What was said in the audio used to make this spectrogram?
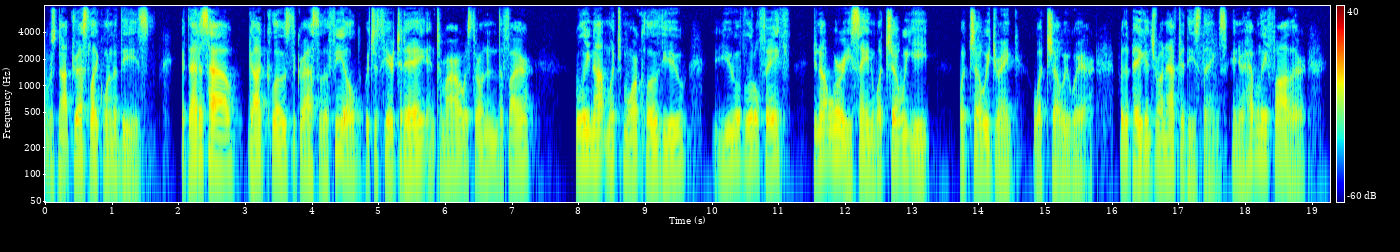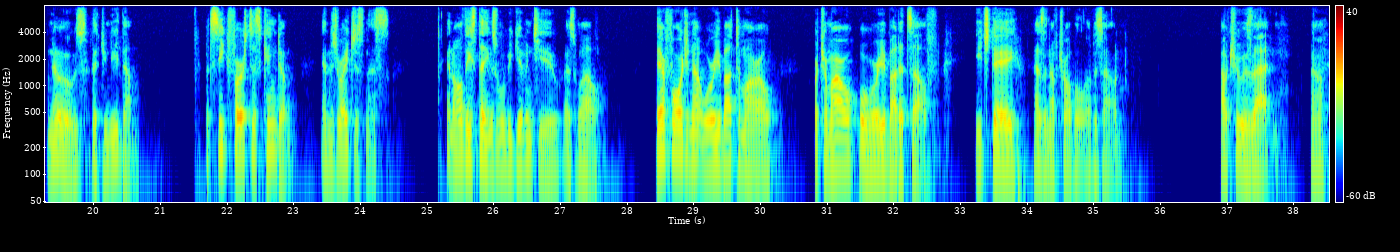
was not dressed like one of these. If that is how God clothes the grass of the field, which is here today and tomorrow is thrown into the fire, Will he not much more clothe you, you of little faith? Do not worry, saying, What shall we eat? What shall we drink? What shall we wear? For the pagans run after these things, and your heavenly Father knows that you need them. But seek first his kingdom and his righteousness, and all these things will be given to you as well. Therefore, do not worry about tomorrow, for tomorrow will worry about itself. Each day has enough trouble of his own. How true is that? No?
